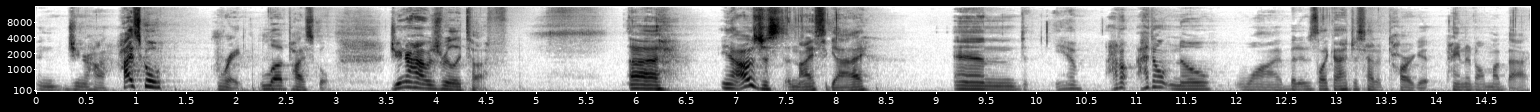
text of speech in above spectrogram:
in junior high. High school, great. Loved high school. Junior high was really tough uh, you know, I was just a nice guy, and you know, I don't, I don't know why, but it was like I just had a target painted on my back,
